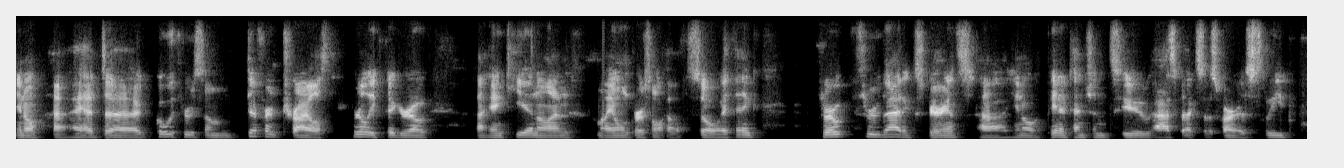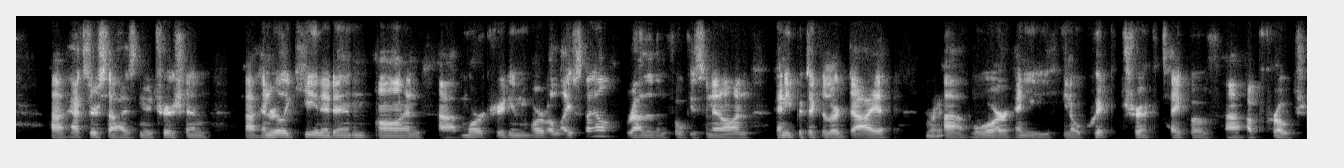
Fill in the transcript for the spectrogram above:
you know I had to go through some different trials, really figure out and key in on my own personal health. So I think through through that experience, you know, paying attention to aspects as far as sleep, exercise, nutrition, uh, and really keying it in on uh, more creating more of a lifestyle rather than focusing in on any particular diet right. uh, or any you know quick trick type of uh, approach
